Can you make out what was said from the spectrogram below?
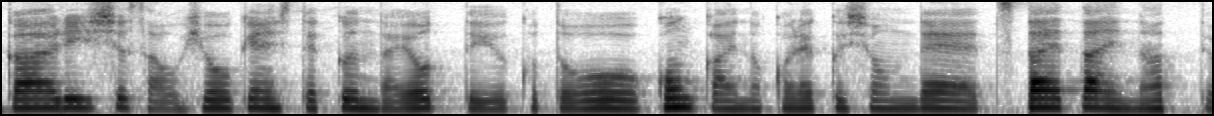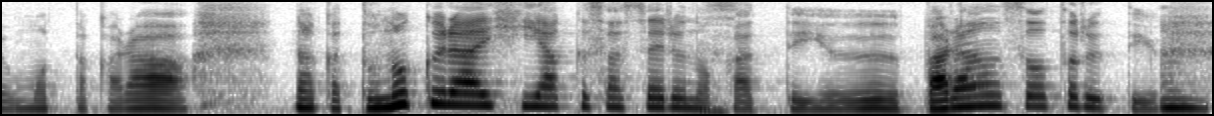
ガーリッシュさを表現していくんだよっていうことを今回のコレクションで伝えたいなって思ったからなんかどのくらい飛躍させるのかっていうバランスを取るっていう、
